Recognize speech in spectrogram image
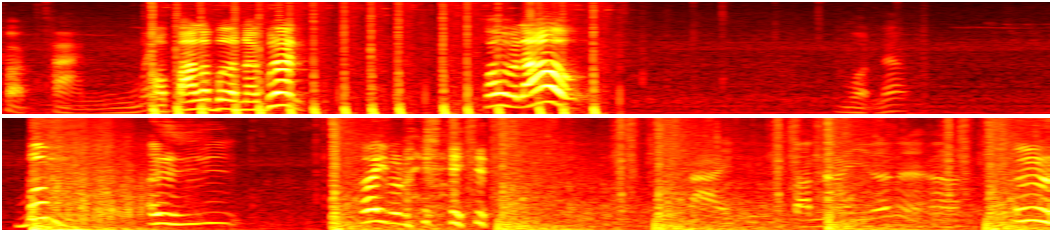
ช็อตผ่านไม่ขอปาระเบิดหน่อยเพื่อนเข้าไปแล้ว หมดแล้ว บึ้ม เออ เฮ้ย มันไม่ใช่ตายถึงตอนไหนแล้วน่ะอะ เออ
